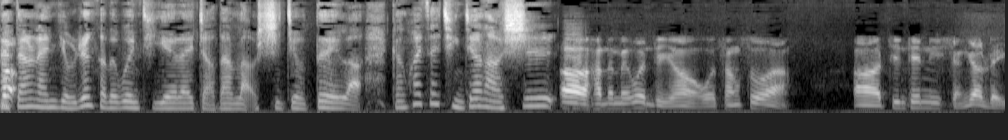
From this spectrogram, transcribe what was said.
那当然有任何的问题也来找到老师就对了，赶快再请教老师。啊，好的，没问题哈、我常说啊，啊，今天你想要累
